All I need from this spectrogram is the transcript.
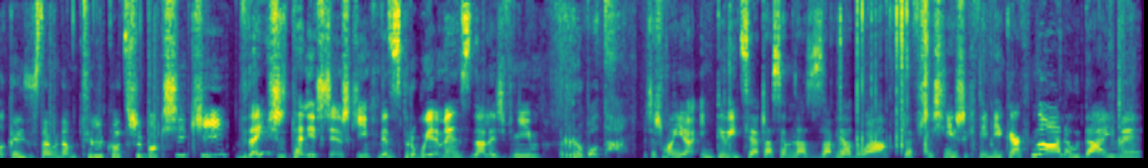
Okej, zostały nam tylko trzy boksiki. Wydaje mi się, że ten jest ciężki, więc spróbujemy znaleźć w nim robota. Chociaż moja intuicja czasem nas zawiodła we wcześniejszych filmikach, no ale udajmy,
